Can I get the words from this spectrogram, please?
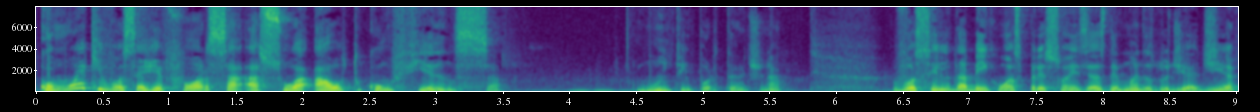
Como é que você reforça a sua autoconfiança? Muito importante, né? Você lida bem com as pressões e as demandas do dia a dia?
